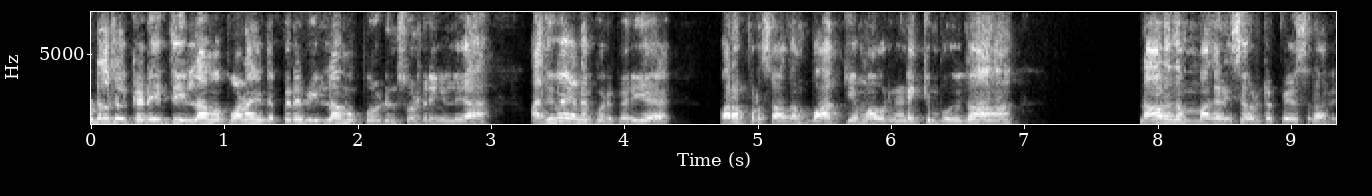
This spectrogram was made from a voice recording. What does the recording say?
உடல்கள் கிடைத்து இல்லாம போனா இந்த பிறவி இல்லாம போயிடுன்னு சொல்றீங்க இல்லையா? அதுவே எனக்கு ஒரு பெரிய வரப்பிரசாதம் பாக்கியம் அவர் நினைக்கும் போதுதான் நாரதம் மகரிஷி அவர்கிட்ட பேசுறாரு.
